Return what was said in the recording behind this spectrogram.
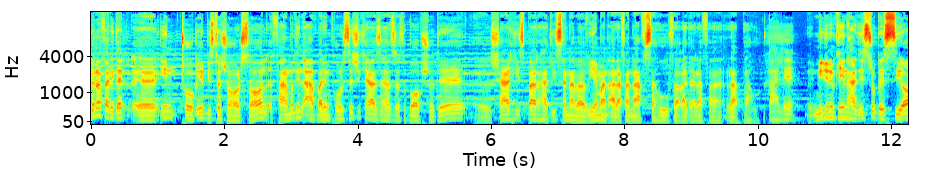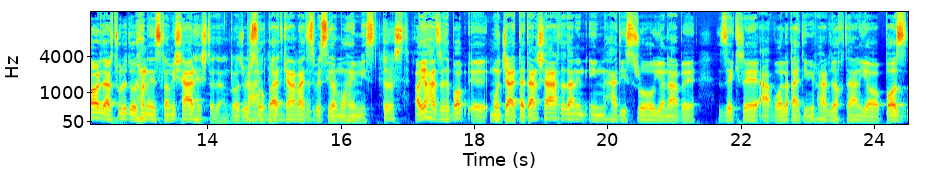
جناب فرید در این توقیه 24 سال فرمودین اولین پرسشی که از حضرت باب شده شرحی است بر حدیث نبوی من عرف نفسه فقط عرف ربه. بله. می‌دونیم که این حدیث رو بسیار در طول دوران اسلامی شرحش دادن. راجبش بله. صحبت کردن و حدیث بسیار مهمی است. درست. آیا حضرت باب مجددا شرح دادن این, این حدیث رو یا نه؟ به ذکر اقوال قدیمی پرداختن یا باز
